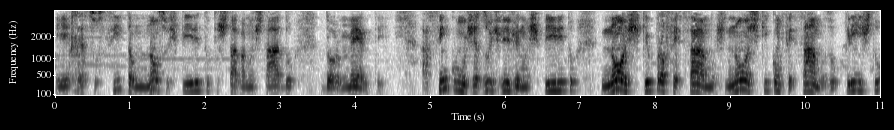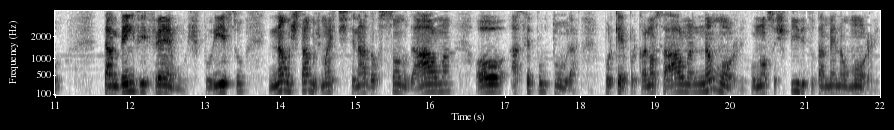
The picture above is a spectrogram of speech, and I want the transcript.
e ressuscita o nosso espírito que estava no estado dormente. Assim como Jesus vive no espírito, nós que professamos, nós que confessamos o Cristo, também vivemos. Por isso, não estamos mais destinados ao sono da alma ou à sepultura. Por quê? Porque a nossa alma não morre, o nosso espírito também não morre.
